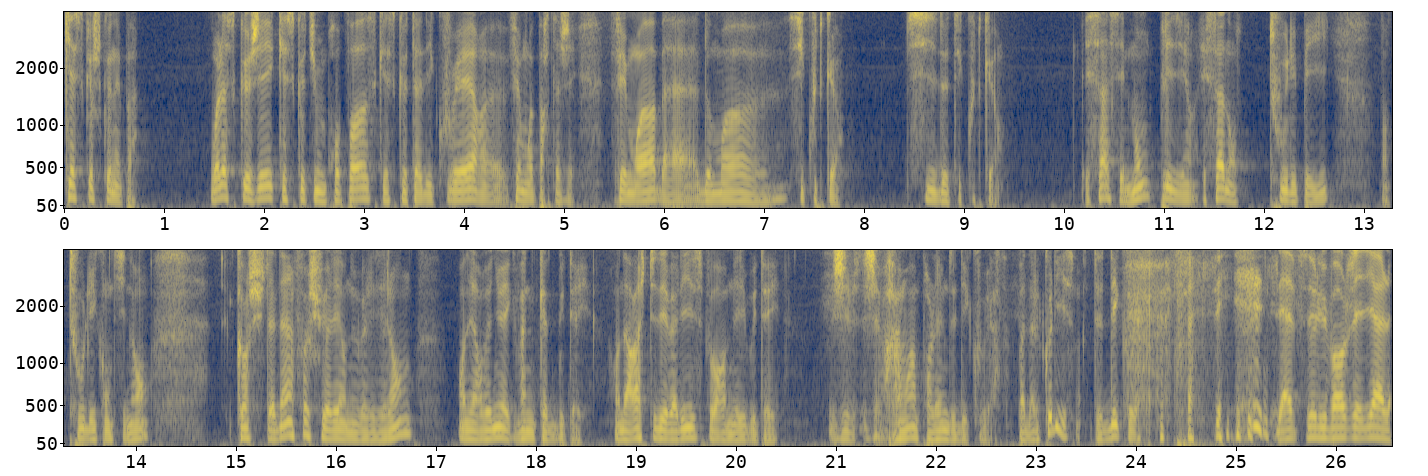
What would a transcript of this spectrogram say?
qu'est-ce que je connais pas? Voilà ce que j'ai, qu'est-ce que tu me proposes, qu'est-ce que tu as découvert, euh, fais-moi partager. Fais-moi, bah, donne-moi euh, six coups de cœur. Six de tes coups de cœur. Et ça, c'est mon plaisir. Et ça, dans tous les pays, dans tous les continents quand je suis la dernière fois je suis allé en Nouvelle-Zélande, on est revenu avec 24 bouteilles. On a racheté des valises pour ramener les bouteilles. J'ai vraiment un problème de découverte. Pas d'alcoolisme, de découverte. c'est absolument génial.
